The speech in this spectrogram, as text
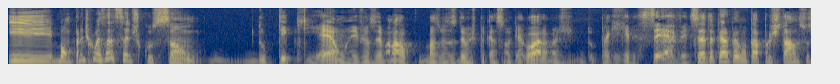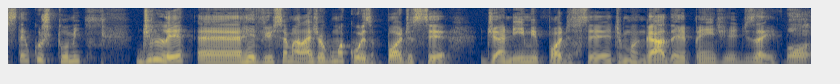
E, bom, pra gente começar essa discussão do que, que é um review semanal, mais ou menos eu dei uma explicação aqui agora, mas do, pra que, que ele serve, etc., eu quero perguntar pro Star se você tem o costume de ler é, reviews semanais de alguma coisa. Pode ser de anime, pode ser de mangá, de repente, diz aí. Bom,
